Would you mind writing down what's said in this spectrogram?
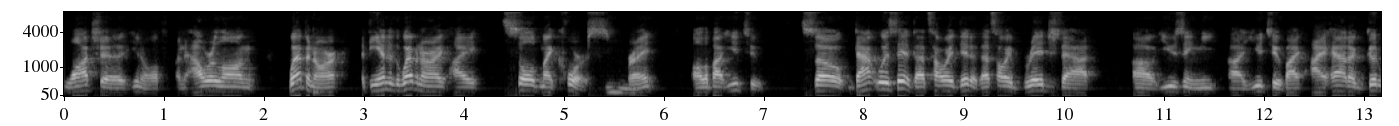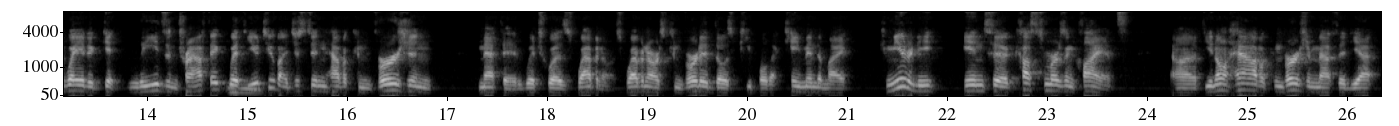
watch a you know an hour long webinar. At the end of the webinar, I, I sold my course, mm-hmm. right? All about YouTube. So that was it. That's how I did it. That's how I bridged that uh, using uh, YouTube. I, I had a good way to get leads and traffic with mm-hmm. YouTube. I just didn't have a conversion method, which was webinars. Webinars converted those people that came into my community into customers and clients. Uh, if you don't have a conversion method yet,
